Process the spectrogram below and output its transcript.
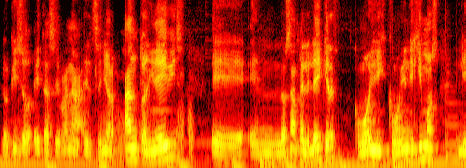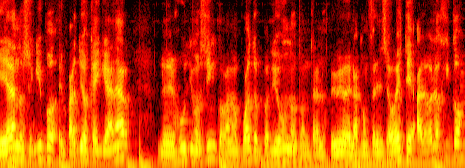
lo que hizo esta semana el señor Anthony Davis eh, en Los Ángeles Lakers, como, hoy, como bien dijimos, liderando su equipo en partidos que hay que ganar. Lo de los últimos cinco ganó cuatro, perdió uno contra los primeros de la conferencia oeste, algo lógico.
